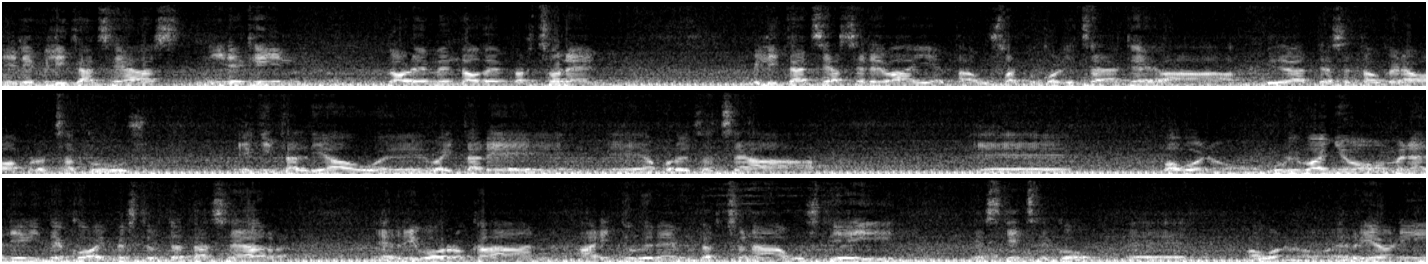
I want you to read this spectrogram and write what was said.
nire militatzeaz, nirekin gaur hemen dauden pertsonen militatzeaz ere bai, eta gustatuko litzaiake ba, bide batez eta aukera hau aprobetxatuz ekitaldi hau e, baita ere e, aprobetxatzea e, ba, bueno, guri baino omenaldi egiteko hainbeste urtetan zehar herri borrokan aritu diren pertsona guztiei eskaintzeko. E, ba, bueno, herri honi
